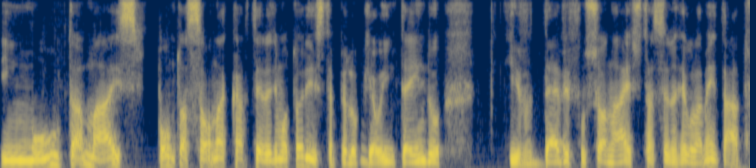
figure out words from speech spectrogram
em multa mais pontuação na carteira de motorista, pelo que eu entendo que deve funcionar, isso está sendo regulamentado.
